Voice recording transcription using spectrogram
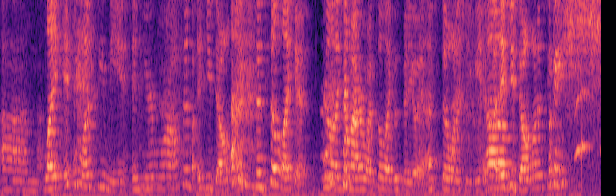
Um. Like if you want to see me in here more often, but if you don't, like, then still like it. No, like no matter what, still like this video if you still want to see me. But if Um, you don't want to see Okay. me, Shh.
